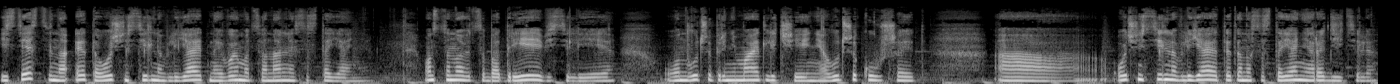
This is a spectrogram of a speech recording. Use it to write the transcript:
Естественно, это очень сильно влияет на его эмоциональное состояние. Он становится бодрее, веселее, он лучше принимает лечение, лучше кушает. А, очень сильно влияет это на состояние родителя,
